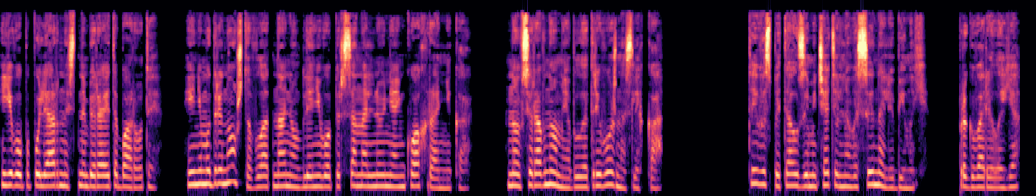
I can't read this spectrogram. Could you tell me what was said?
Его популярность набирает обороты. И не мудрено, что Влад нанял для него персональную няньку-охранника. Но все равно мне было тревожно слегка. «Ты воспитал замечательного сына, любимый», — проговорила я.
